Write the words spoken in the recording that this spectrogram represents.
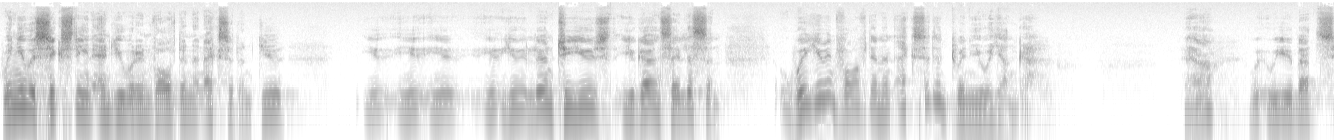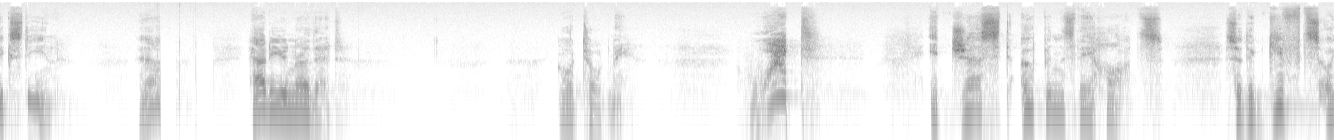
when you were 16 and you were involved in an accident, you, you, you, you, you, you learn to use, you go and say, listen, were you involved in an accident when you were younger? Yeah? Were you about 16? Yeah? How do you know that? God told me. What? It just opens their hearts. So the gifts are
